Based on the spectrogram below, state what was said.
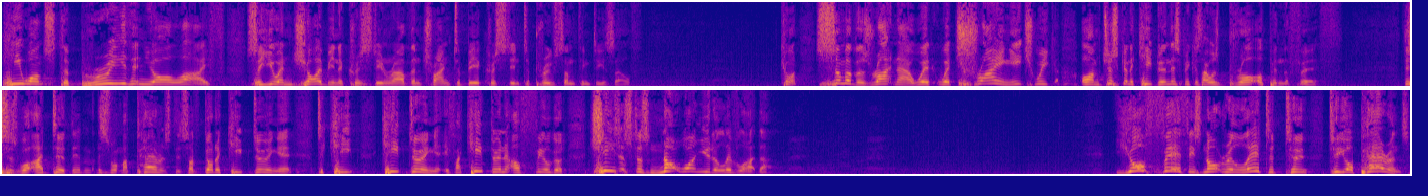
He wants to breathe in your life so you enjoy being a Christian rather than trying to be a Christian to prove something to yourself. Come on, some of us right now, we're, we're trying each week, oh, I'm just going to keep doing this because I was brought up in the faith. This is what I did. This is what my parents did. So I've got to keep doing it to keep, keep doing it. If I keep doing it, I'll feel good. Jesus does not want you to live like that. Your faith is not related to, to your parents.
